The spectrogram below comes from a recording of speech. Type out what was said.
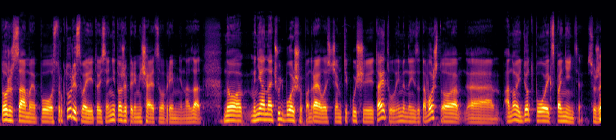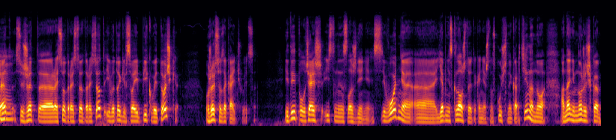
то же самое по структуре своей, то есть они тоже перемещаются во времени назад. Но мне она чуть больше понравилась, чем текущий тайтл, именно из-за того, что э, оно идет по экспоненте. Сюжет, mm-hmm. сюжет э, растет, растет, растет, и в итоге в своей пиковой точке уже все заканчивается. И ты получаешь истинное наслаждение. Сегодня э, я бы не сказал, что это, конечно, скучная картина, но она немножечко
